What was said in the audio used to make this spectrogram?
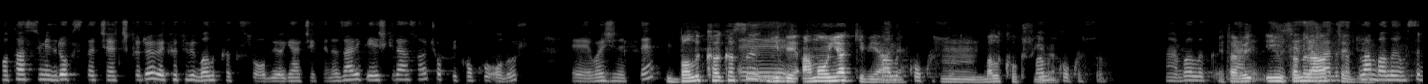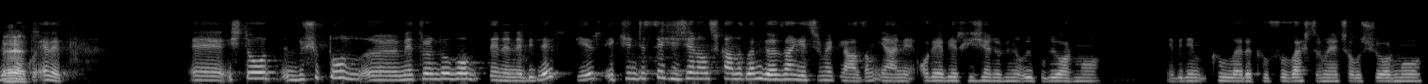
potasyum hidroksit açığa çıkarıyor ve kötü bir balık kakısı oluyor gerçekten. Özellikle ilişkiden sonra çok bir koku olur e, vajinitte. Balık kakası Ee, gibi, amonyak gibi yani. Balık kokusu. Hmm, balık kokusu gibi. Balık kokusu. Ha, balık E tabii yani insanı rahatsız satılan ediyor. balığımsı bir Evet. koku. Evet. Ee, işte o düşük doz e, metronidazol denenebilir. Bir. İkincisi hijyen alışkanlıklarını gözden geçirmek lazım. Yani oraya bir hijyen ürünü uyguluyor mu? Ne bileyim kılları kılsızlaştırmaya çalışıyor mu?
